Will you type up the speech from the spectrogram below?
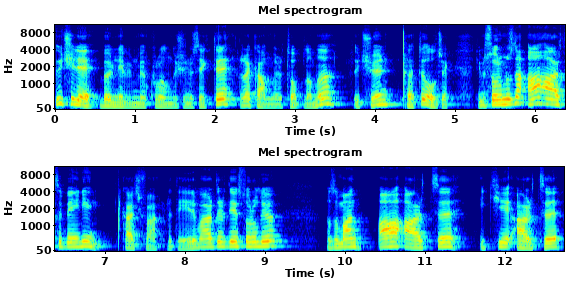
3 ile bölünebilme kuralını düşünürsek de rakamları toplamı 3'ün katı olacak. Şimdi sorumuzda A artı B'nin kaç farklı değeri vardır diye soruluyor. O zaman A artı 2 artı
